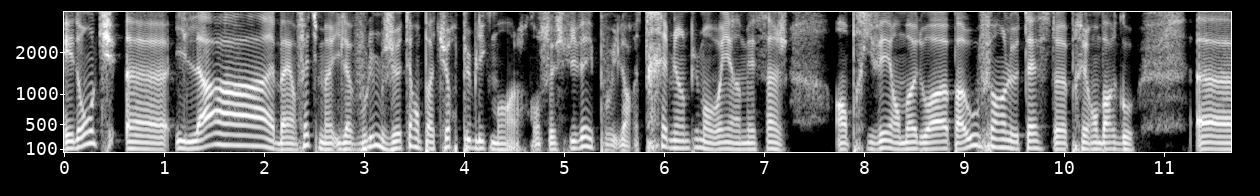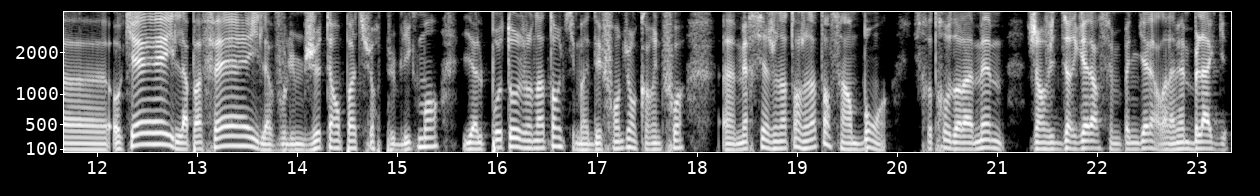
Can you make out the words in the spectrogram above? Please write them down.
Et donc, euh, il a, eh ben, en fait, il, a voulu me jeter en pâture publiquement, alors qu'on se suivait. Il, pouvait, il aurait très bien pu m'envoyer un message en privé en mode ouais pas ouf hein, le test pré-embargo. Euh, ok, il l'a pas fait, il a voulu me jeter en pâture publiquement. Il y a le poteau Jonathan qui m'a défendu encore une fois. Euh, merci à Jonathan. Jonathan c'est un bon. hein. Il se retrouve dans la même, j'ai envie de dire galère, c'est même pas une galère, dans la même blague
